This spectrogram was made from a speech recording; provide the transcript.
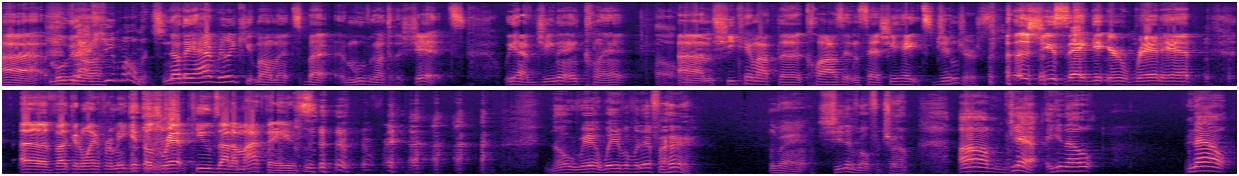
Uh, moving they on. cute moments. No, they had really cute moments, but moving on to the shits. We have Gina and Clint. Oh. Um, she came out the closet and said she hates gingers. she said, "Get your redhead uh, fucking away from me. Get those red pubes out of my face." no red wave over there for her. Right. She didn't vote for Trump. Um, yeah, you know. Now,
